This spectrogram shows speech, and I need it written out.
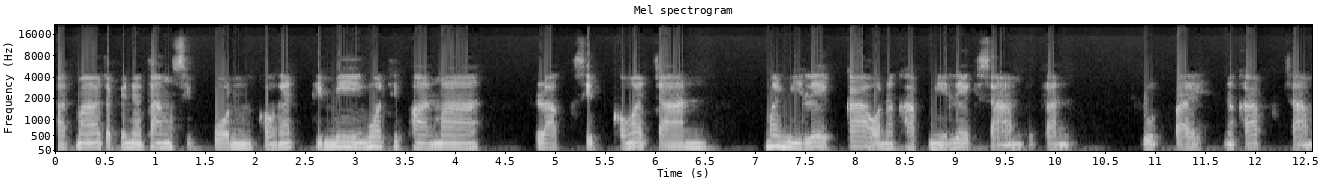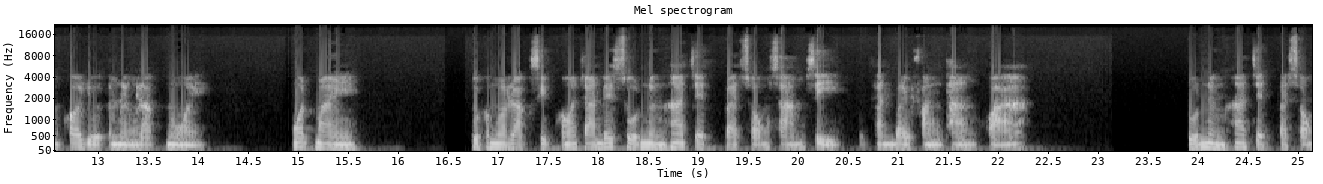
ถัดมาจะเป็นแนวทาง 10 บนของแอดพิมมี่งวดที่ผ่านมาหลัก 10 ของอาจารย์ไม่มีเลข 9 นะครับ มีเลข 3 ทุกท่านหลุดไปนะครับ 3 ข้ออยู่ตำแหน่งหลักหน่วย งวดใหม่ สูตรคำนวณหลักสิบของอาจารย์ได้ศูนย์หนึ่งห้าเจ็ดแปดสองสามสี่ทุกท่านใบฝั่งทางขวาศูนย์หนึ่งห้าเจ็ดแปดสอง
